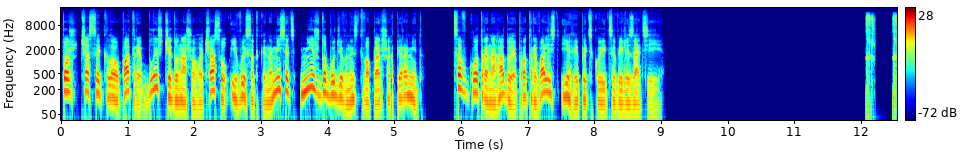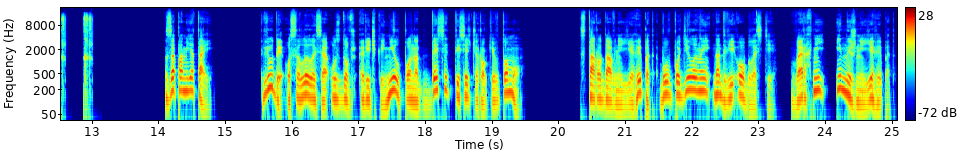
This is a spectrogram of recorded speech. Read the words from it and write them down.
Тож часи Клеопатри ближчі до нашого часу і висадки на місяць, ніж до будівництва перших пірамід. Це вкотре нагадує про тривалість єгипетської цивілізації. Запам'ятай люди оселилися уздовж річки Ніл понад 10 тисяч років тому. Стародавній Єгипет був поділений на дві області Верхній і Нижній Єгипет.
